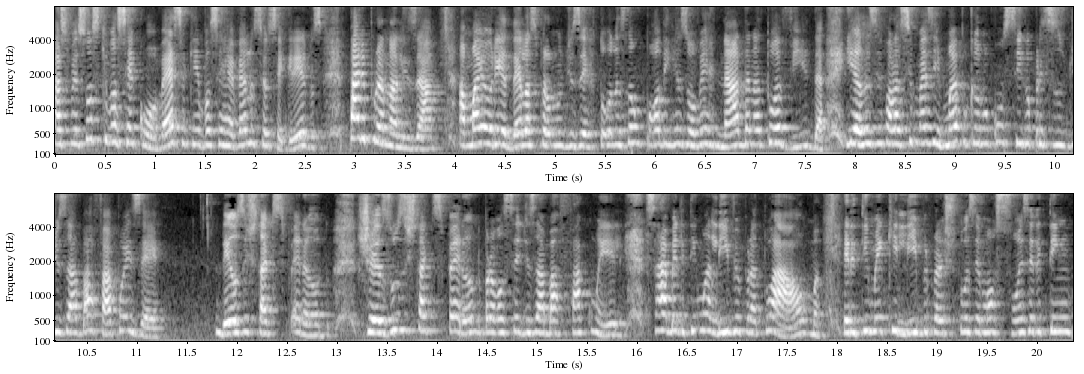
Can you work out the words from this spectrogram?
as pessoas que você conversa, quem você revela os seus segredos, pare por analisar. A maioria delas, para não dizer todas, não podem resolver nada na tua vida. E às vezes você fala assim: "Mas irmã, é porque eu não consigo, eu preciso desabafar". Pois é. Deus está te esperando. Jesus está te esperando para você desabafar com ele. Sabe, ele tem um alívio para tua alma. Ele tem um equilíbrio para as tuas emoções. Ele tem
